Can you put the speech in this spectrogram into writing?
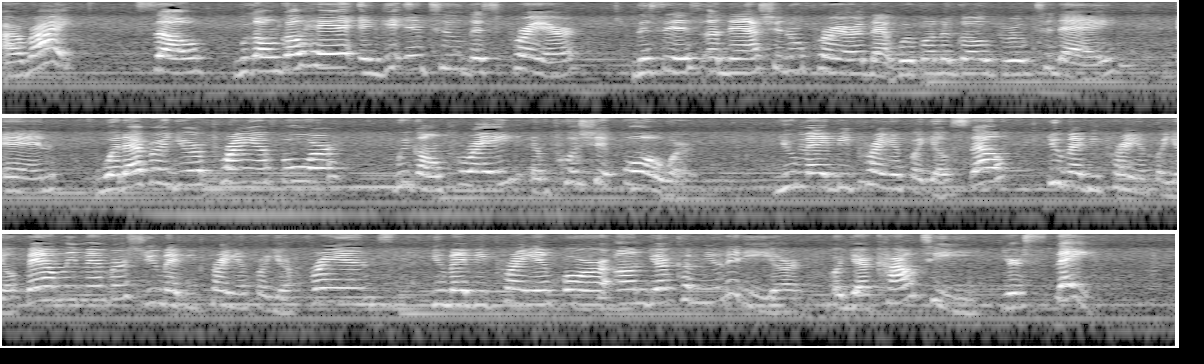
All right. So we're going to go ahead and get into this prayer. This is a national prayer that we're going to go through today. And whatever you're praying for, we're going to pray and push it forward. You may be praying for yourself. You may be praying for your family members. You may be praying for your friends. You may be praying for um, your community or, or your county, your state,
